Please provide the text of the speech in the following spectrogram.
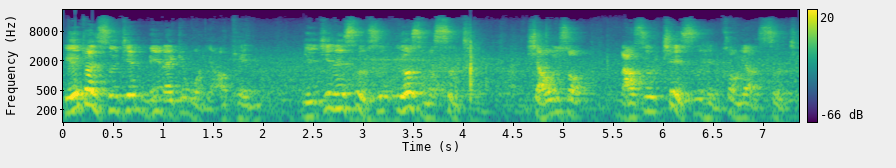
有一段时间没来跟我聊天。你今天是不是有什么事情？”小温说：“老师，确实很重要的事情。”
